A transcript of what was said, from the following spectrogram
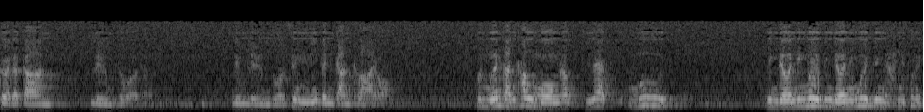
เกิดอาการลืมตัวครับ ลืมลืมตัว ซึ่งนี้เป็นการคลายออก มันเหมือนการเข้าอุโมงครับ ทีแรกมืด ยิ่งเดินยิ่งมืดยิ่งเดินยิ่งมืดยิ่งเดินยิ่งมืด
